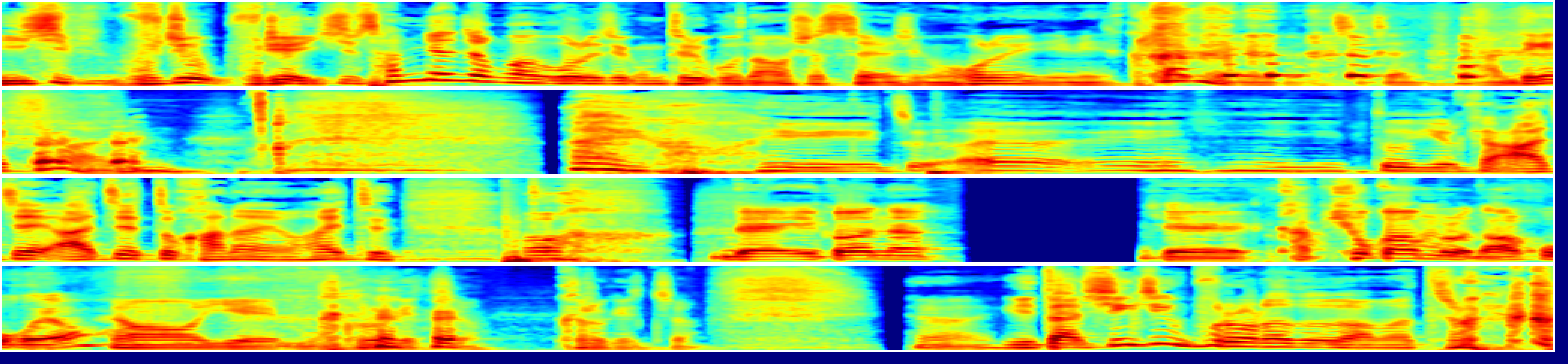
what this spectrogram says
20 무려 무려 23년 전 광고를 지금 들고 나오셨어요. 지금 호로이 님이. 큰일 났네 이거. 진짜. 안 되겠구만. 아이고 이, 또, 아, 이, 이, 또 이렇게 아재 아재 또 가나요? 하여튼 네 이거는 예, 갑 효과음으로 나올 거고요. 어 예 뭐 그러겠죠. 그러겠죠. 어, 이따 싱싱 프로라도 아마 들어갈 거.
